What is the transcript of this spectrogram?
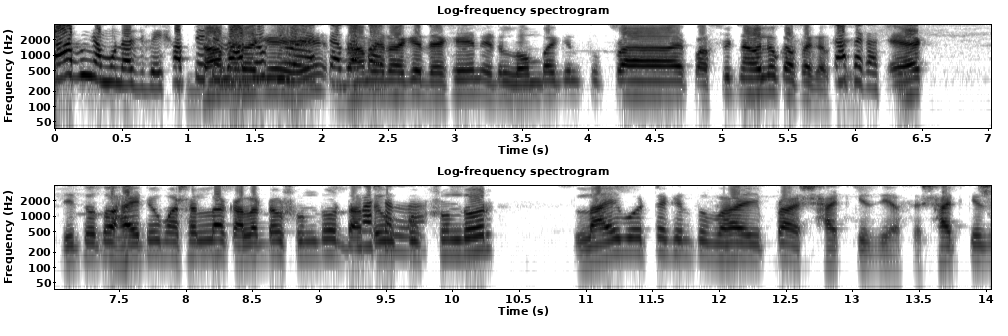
দাম কেমন আসবে? সবচেয়ে আগে রাজকীয় একটা ব্যাপার? দামের আগে দেখেন এটা লম্বা কিন্তু প্রায় পাঁচ ফিট না হলেও কাছাকাছি। এক দ্বিতীয়ত হাইটেও মাসাল্লাহ কালারটাও সুন্দর দাঁতেও খুব সুন্দর। লাইভ ওয়েটটা কিন্তু ভাই প্রায় ষাট কেজি আছে। ষাট কেজি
